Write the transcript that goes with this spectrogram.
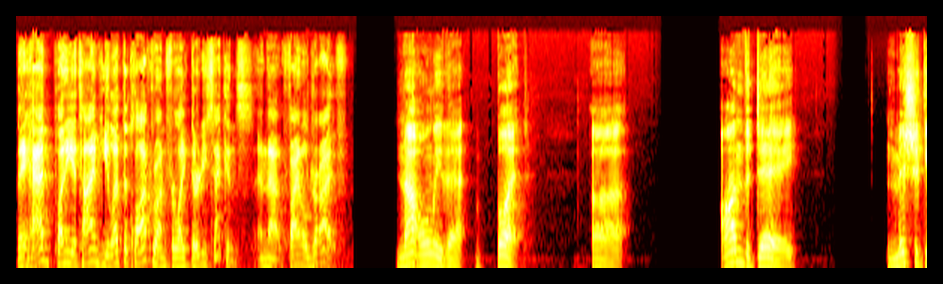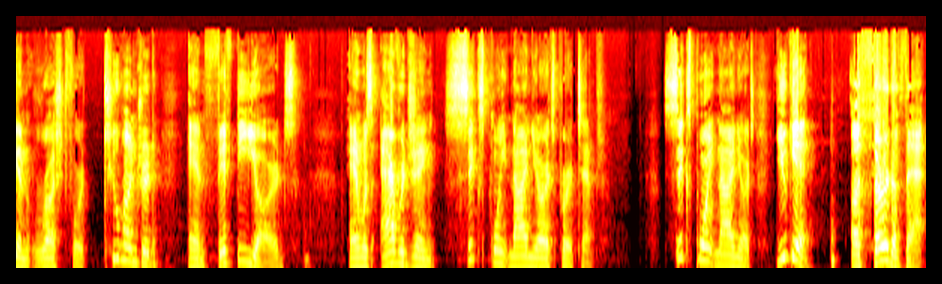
They had plenty of time. He let the clock run for like 30 seconds in that final drive. Not only that, but uh on the day Michigan rushed for 250 yards and was averaging 6.9 yards per attempt. 6.9 yards. You get a third of that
